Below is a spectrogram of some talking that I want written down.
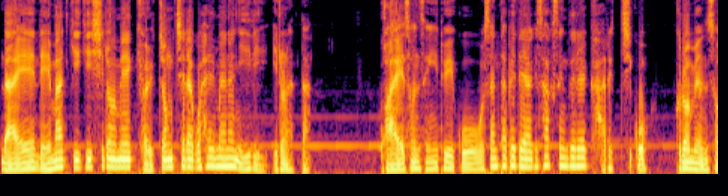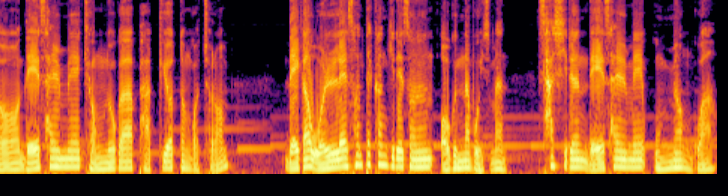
나의 내맡기기 실험의 결정체라고 할 만한 일이 일어났다. 과외 선생이 되고 산타페 대학에서 학생들을 가르치고 그러면서 내 삶의 경로가 바뀌었던 것처럼 내가 원래 선택한 길에서는 어긋나 보이지만 사실은 내 삶의 운명과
